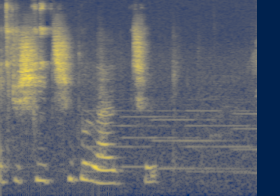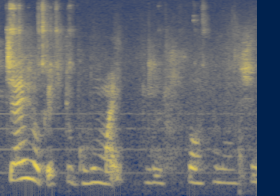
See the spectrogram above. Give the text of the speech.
একটু শীত শীত লাগছে। যাই হোক একটু ঘুমাই কখন আসে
